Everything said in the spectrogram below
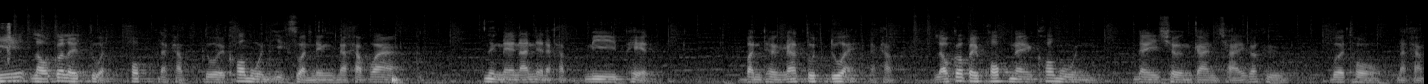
นี้เราก็เลยตรวจพบนะครับ โดยข้อมูลอีกส่วนหนึ่งนะครับว่า หนึ่งในนั้นเนี่ยนะครับมีเพจบันเทิงหน้าตุ๊ดด้วยนะครับแล้วก็ไปพบในข้อมูลในเชิงการใช้ก็คือเบอร์โทรนะครับ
